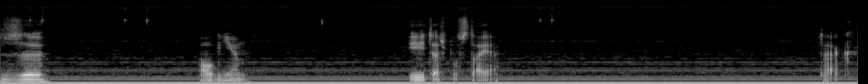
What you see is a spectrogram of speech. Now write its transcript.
z ogniem. I też powstaje. Tak.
